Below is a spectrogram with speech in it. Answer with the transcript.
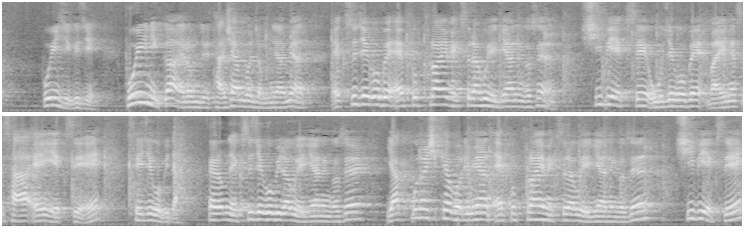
보이지 그지? 보이니까 여러분들이 다시 한번 정리하면 x제곱의 f 프라임 x라고 얘기하는 것은 12x의 5제곱의 마이너스 4ax의 세제곱이다. 그러니까 여러분 x제곱이라고 얘기하는 것을 약분을 시켜버리면 f 프라임 x라고 얘기하는 것은 12x의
